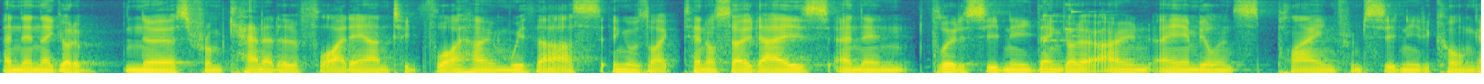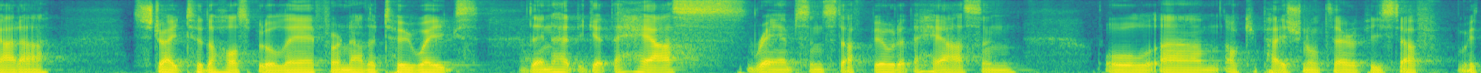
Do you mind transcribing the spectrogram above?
and then they got a nurse from Canada to fly down to fly home with us. I think it was like 10 or so days, and then flew to Sydney, then got our own ambulance plane from Sydney to Coolangatta, straight to the hospital there for another two weeks. Then had to get the house ramps and stuff built at the house and all um, occupational therapy stuff with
